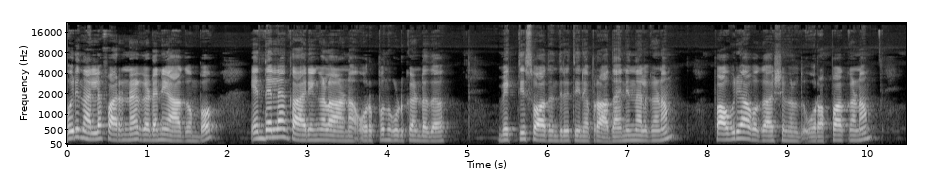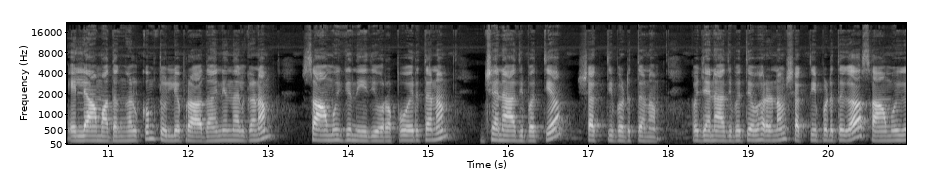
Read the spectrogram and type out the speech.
ഒരു നല്ല ഭരണഘടനയാകുമ്പോൾ എന്തെല്ലാം കാര്യങ്ങളാണ് ഉറപ്പ് കൊടുക്കേണ്ടത്? വ്യക്തി സ്വാതന്ത്ര്യത്തിന് പ്രാധാന്യം നൽകണം പൗരാവകാശങ്ങൾ ഉറപ്പാക്കണം എല്ലാ മതങ്ങൾക്കും തുല്യ പ്രാധാന്യം നൽകണം. സാമൂഹിക നീതി ഉറപ്പുവരുത്തണം. ജനാധിപത്യം ശക്തിപ്പെടുത്തണം. ഇപ്പോൾ ജനാധിപത്യ ഭരണം ശക്തിപ്പെടുത്തുക സാമൂഹിക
